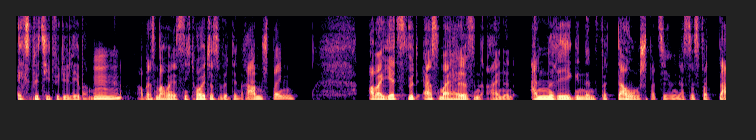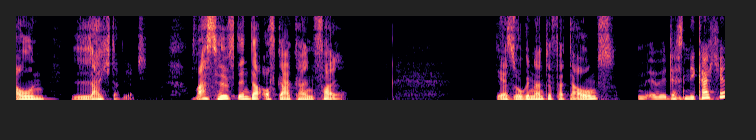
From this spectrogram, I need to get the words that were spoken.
explizit für die Leber machen mhm. kann. Aber das machen wir jetzt nicht heute, das wird den Rahmen sprengen. Aber jetzt wird erstmal helfen, einen anregenden Verdauungsspaziergang, dass das Verdauen leichter wird. Was hilft denn da auf gar keinen Fall? Der sogenannte Verdauungs... Äh, das Nickerchen?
